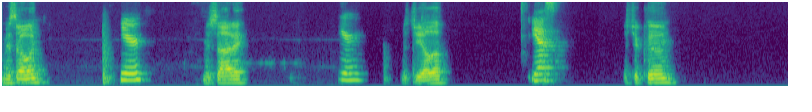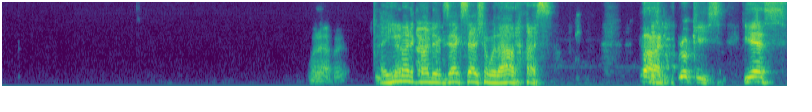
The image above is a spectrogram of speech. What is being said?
Miss Owen? Here. Miss Saade? Here. Ms. Gigliello? Yes. Mr. Kuhn? What happened? Hey, he might have gone to exec session without us. God, rookies. Yes.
